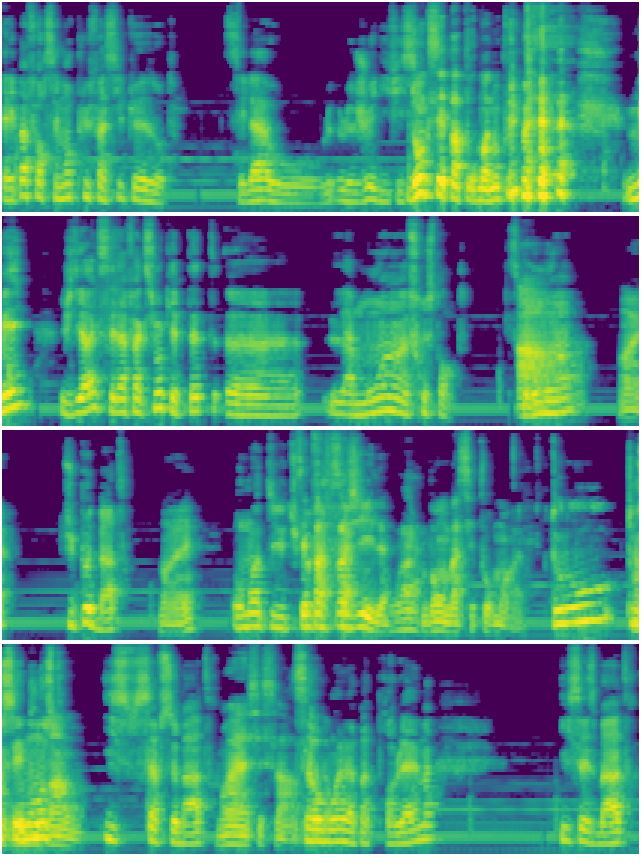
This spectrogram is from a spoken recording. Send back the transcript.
elle est pas forcément plus facile que les autres. C'est là où le, jeu est difficile. Donc c'est pas pour moi non plus. Mais je dirais que c'est la faction qui est peut-être euh, la moins frustrante. Parce qu'au ah, moins, ouais. tu peux te battre. Ouais. Au moins, tu, tu peux pas fragile. Bon, bah c'est pour moi. Toulouse, tous ces monstres, ils savent se battre. Ouais, c'est ça. Ça, au moins, il n'y a pas de problème. Il sait se battre.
